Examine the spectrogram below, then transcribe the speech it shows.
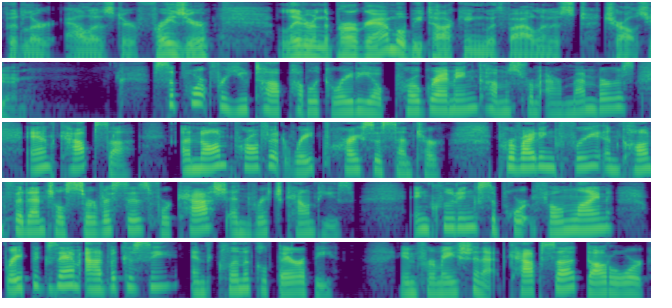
fiddler Alasdair Fraser. Later in the program, we'll be talking with violinist Charles Yang. Support for Utah Public Radio programming comes from our members and CAPSA, a nonprofit rape crisis center, providing free and confidential services for Cache and Rich counties, including support phone line, rape exam advocacy, and clinical therapy. Information at capsa.org.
